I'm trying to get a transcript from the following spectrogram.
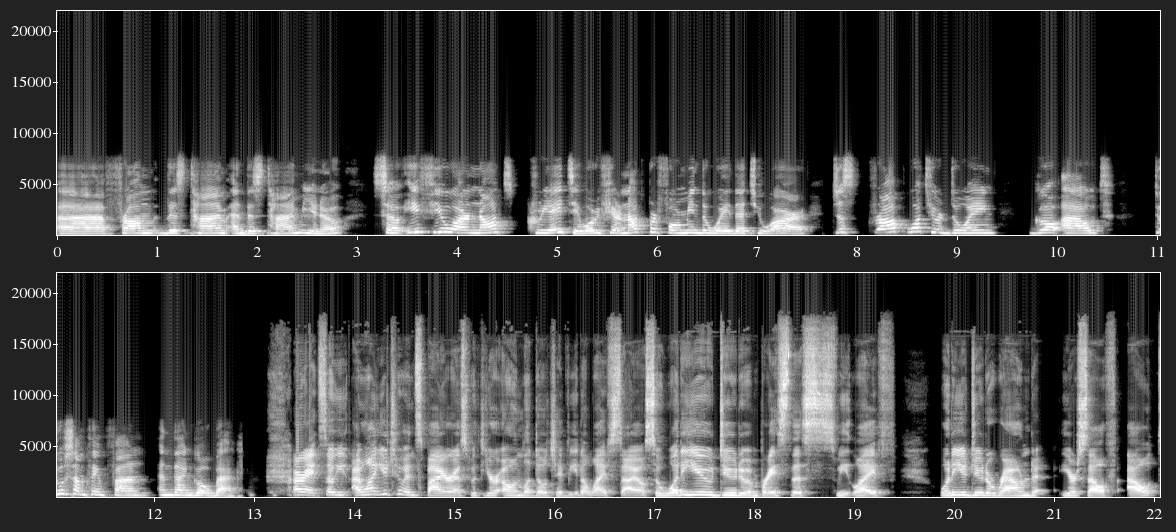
uh, from this time and this time. You know, so if you are not creative or if you're not performing the way that you are, just drop what you're doing, go out, do something fun, and then go back. All right. So I want you to inspire us with your own La Dolce Vita lifestyle. So, what do you do to embrace this sweet life? What do you do to round yourself out?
